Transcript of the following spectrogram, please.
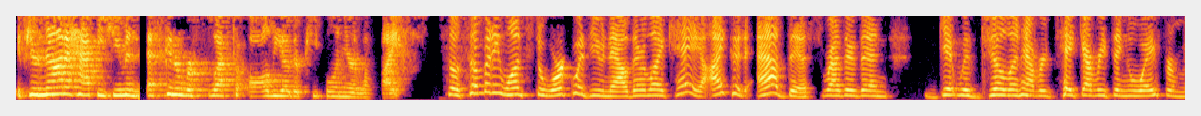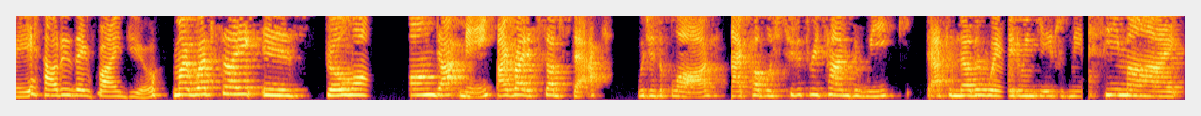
If you're not a happy human, that's going to reflect to all the other people in your life. So somebody wants to work with you now. They're like, Hey, I could add this rather than get with Jill and have her take everything away from me. How do they find you? My website is go long me. I write a Substack, which is a blog. I publish two to three times a week. That's another way to engage with me. See my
